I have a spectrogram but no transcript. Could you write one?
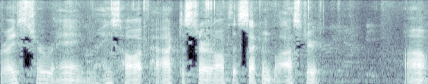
Brice Turang. Nice hot pack to start off the second blaster. Wow,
